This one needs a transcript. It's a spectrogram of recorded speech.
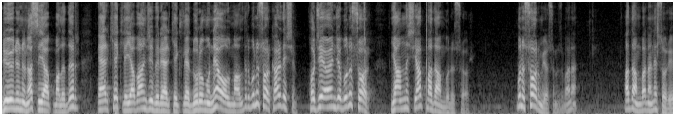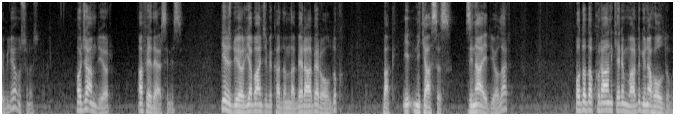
düğününü nasıl yapmalıdır? Erkekle yabancı bir erkekle durumu ne olmalıdır? Bunu sor kardeşim. Hocaya önce bunu sor. Yanlış yapmadan bunu sor. Bunu sormuyorsunuz bana. Adam bana ne soruyor biliyor musunuz? Hocam diyor, affedersiniz. Biz diyor yabancı bir kadınla beraber olduk. Bak nikahsız zina ediyorlar. Odada Kur'an-ı Kerim vardı günah oldu mu?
